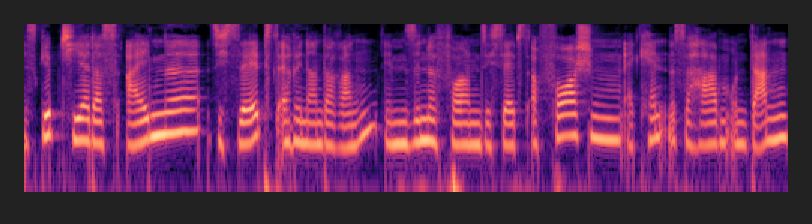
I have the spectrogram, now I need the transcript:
Es gibt hier das eigene sich selbst erinnern daran, im Sinne von sich selbst erforschen, Erkenntnisse haben und dann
